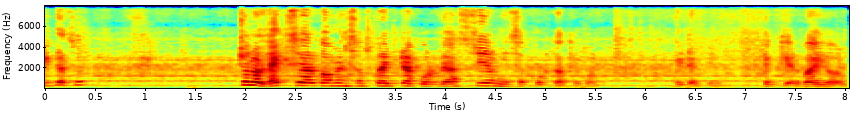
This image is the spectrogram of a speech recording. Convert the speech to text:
ঠিক আছে? চলো লাইক শেয়ার কমেন্ট সাবস্ক্রাইবটা করবে। আসছি আমি সাপোর্ট কাকে বলে? এটাকে টেক কেয়ার বাই অল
